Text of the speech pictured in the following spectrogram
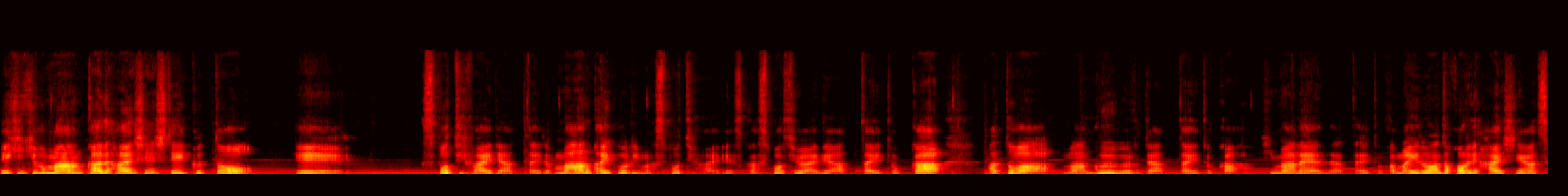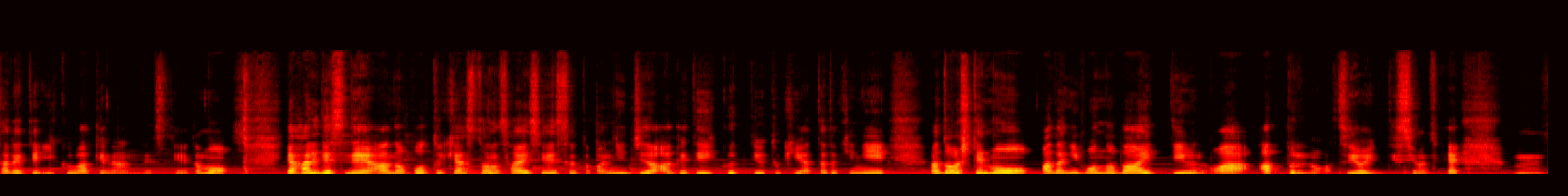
結局、まあ、アンカーで配信していくと、えー、Spotify であったりとか、まあ、アンカーイコール今 Spotify ですか、Spotify であったりとか、あとは、まあ、Google であったりとか、ヒマラヤであったりとか、まあ、いろんなところに配信がされていくわけなんですけれども、やはりですね、あの、ポッドキャストの再生数とか認知度を上げていくっていう時やった時に、まあ、どうしても、まだ日本の場合っていうのは、Apple の方が強いんですよね。うん。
